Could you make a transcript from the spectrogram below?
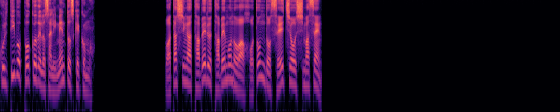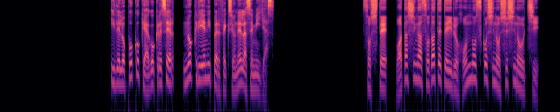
cultivo poco de los alimentos 私が食べる食べ物はほとんど成長しません。そして、私が育てているほんの少しの種子のうち、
